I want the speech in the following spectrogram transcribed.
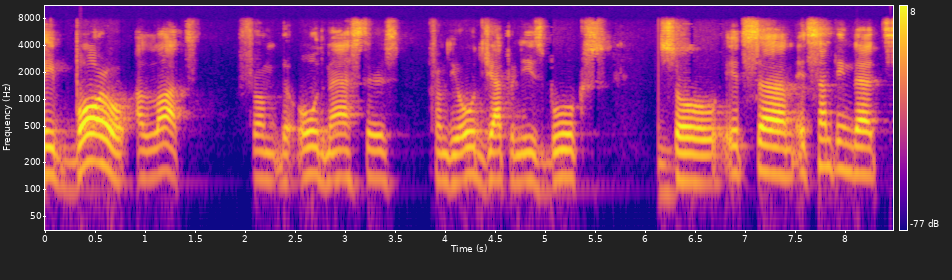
they borrow a lot from the old masters, from the old Japanese books. Mm-hmm. So it's um, it's something that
